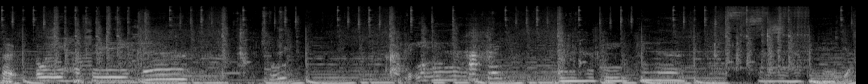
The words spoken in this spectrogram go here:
so are we happy here Ooh. happy here Happy? Are we happy here? And are we happy here? Yes.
